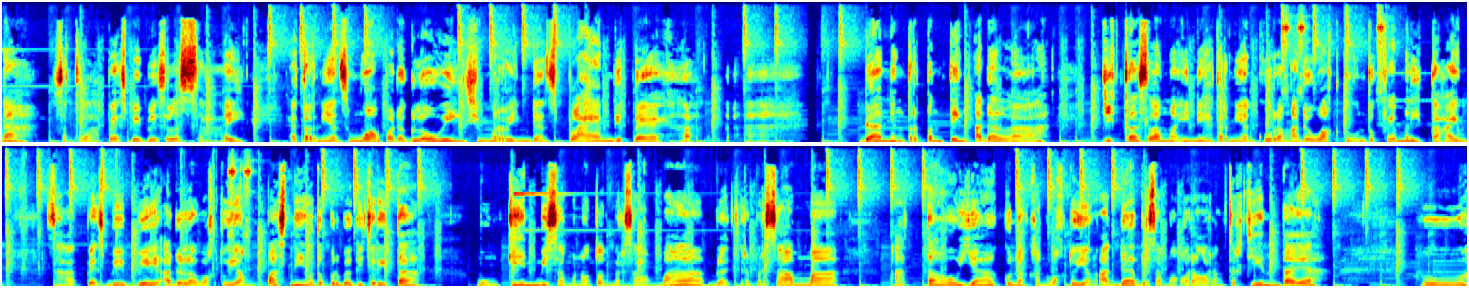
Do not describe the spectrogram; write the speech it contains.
Nah, setelah PSBB selesai, Eternian semua pada glowing, shimmering, dan splendid deh. dan yang terpenting adalah jika selama ini Heternian kurang ada waktu untuk family time, saat PSBB adalah waktu yang pas nih untuk berbagi cerita. Mungkin bisa menonton bersama, belajar bersama, atau ya gunakan waktu yang ada bersama orang-orang tercinta ya. Huh.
